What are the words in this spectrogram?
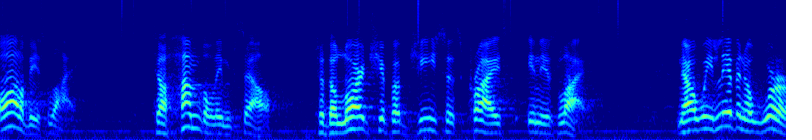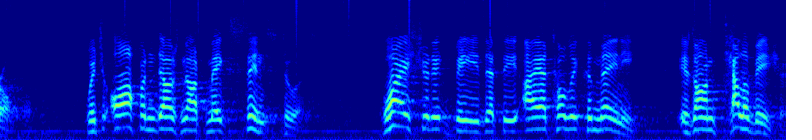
all of his life, to humble himself to the lordship of Jesus Christ in his life. Now, we live in a world which often does not make sense to us. Why should it be that the Ayatollah Khomeini is on television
